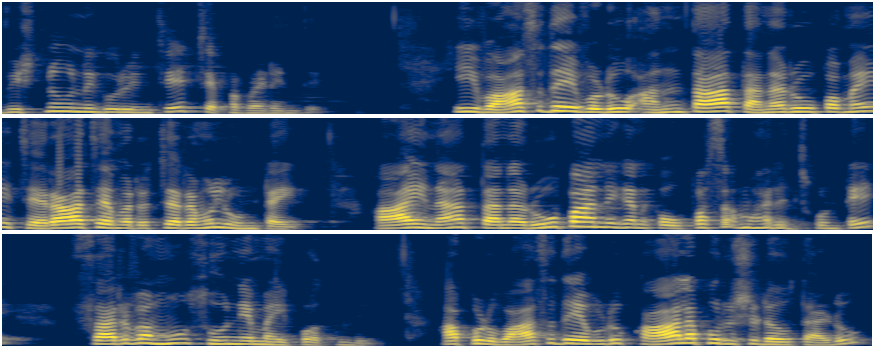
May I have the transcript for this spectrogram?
విష్ణువుని గురించే చెప్పబడింది. ఈ వాసుదేవుడు అంతా తన రూపమై చరాచరచరములు ఉంటాయి ఆయన తన రూపాన్ని గనక ఉపసంహరించుకుంటే సర్వము శూన్యమైపోతుంది. అప్పుడు వాసుదేవుడు కాలపురుషుడవుతాడు.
